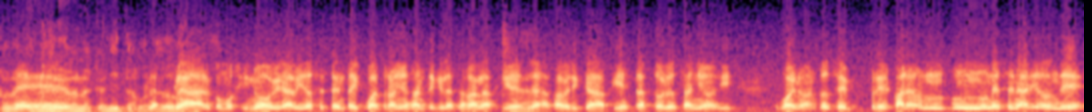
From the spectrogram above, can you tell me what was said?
para que eh, dieran las cañitas voladoras. Claro, como si no hubiera habido 74 años antes que la cerraran la, la fábrica fiestas todos los años y bueno, entonces prepararon un, un, escenario donde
